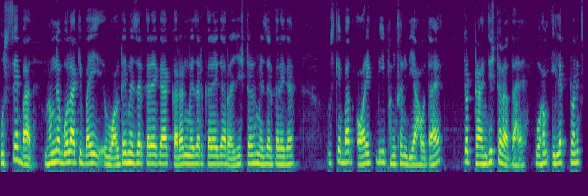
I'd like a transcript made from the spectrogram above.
उससे बाद हमने बोला कि भाई वोल्टेज मेज़र करेगा करंट मेज़र करेगा रजिस्टर मेज़र करेगा। उसके बाद और एक भी फ़ंक्शन दिया होता है, जो ट्रांजिस्टर आता है, वो हम इलेक्ट्रॉनिक्स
